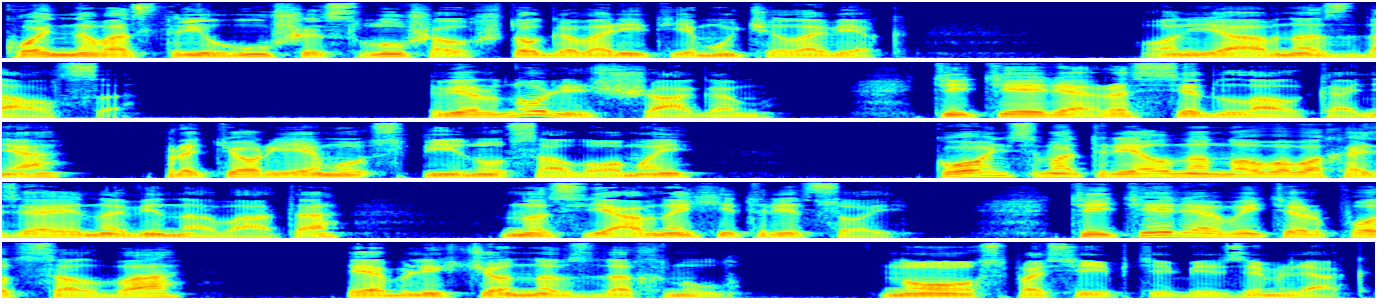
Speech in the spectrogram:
Конь навострил уши, слушал, что говорит ему человек. Он явно сдался вернулись шагом. Тетеря расседлал коня, протер ему спину соломой. Конь смотрел на нового хозяина виновато, но с явной хитрецой. Тетеря вытер пот со лба и облегченно вздохнул. «Ну, спасибо тебе, земляк.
